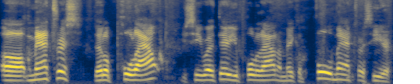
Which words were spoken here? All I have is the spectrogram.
uh, mattress that'll pull out. You see right there, you pull it out and make a full mattress here.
